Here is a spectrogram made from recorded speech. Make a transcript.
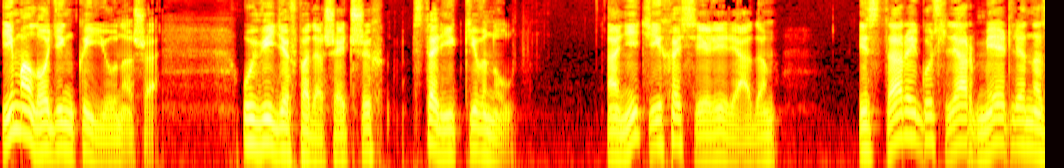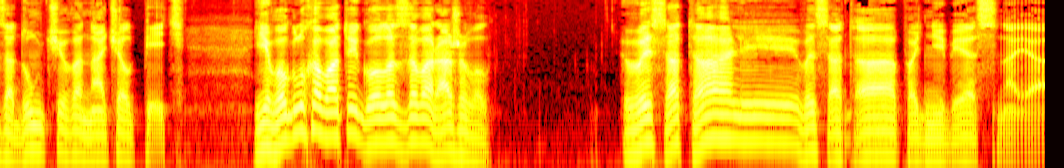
и молоденький юноша. Увидев подошедших, Старик кивнул. Они тихо сели рядом, и старый гусляр медленно, задумчиво начал петь. Его глуховатый голос завораживал. «Высота ли, высота поднебесная,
